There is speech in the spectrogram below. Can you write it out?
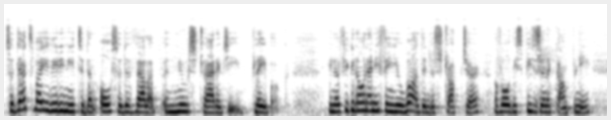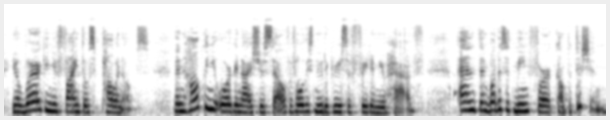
So that's why you really need to then also develop a new strategy playbook. You know, if you can own anything you want in the structure of all these pieces in a company, you know, where can you find those power nodes? then how can you organize yourself with all these new degrees of freedom you have? And then what does it mean for competition?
